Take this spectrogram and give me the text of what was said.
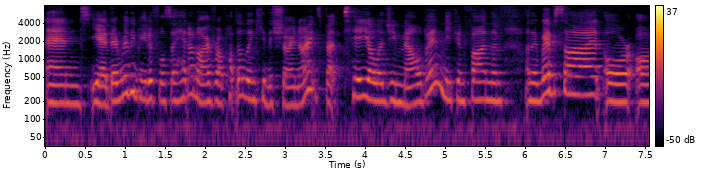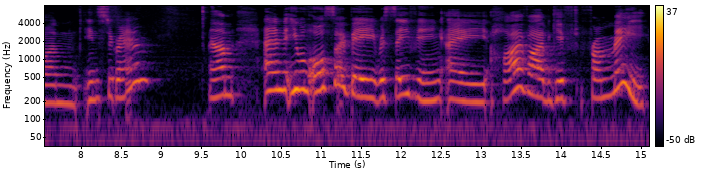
And yeah, they're really beautiful. So head on over. I'll pop the link in the show notes. But Teology Melbourne, you can find them on their website or on Instagram. Um, and you will also be receiving a high vibe gift from me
